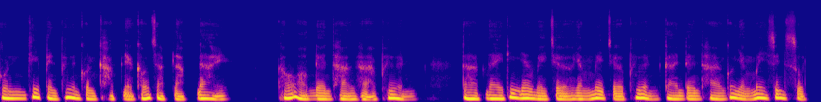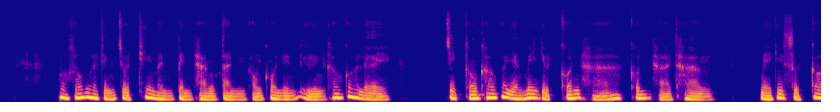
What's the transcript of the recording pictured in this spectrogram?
คนที่เป็นเพื่อนคนขับเนี่ยเขาจับหลักได้ เขาออกเดินทางหาเพื่อนตราบใดที่ยังไม่เจอยังไม่เจอเพื่อน การเดินทางก็ยังไม่สิ้นสุดพอเขามาถึงจุดที่มันเป็นทางตันของคนอื่นๆเขาก็เลย จิตของเขาก็ยังไม่หยุดค้นหาค้นหาทาง ในที่สุดก็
